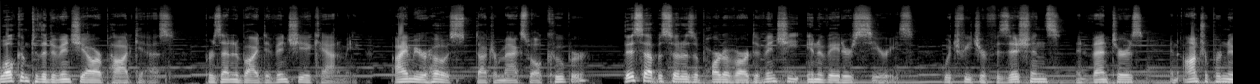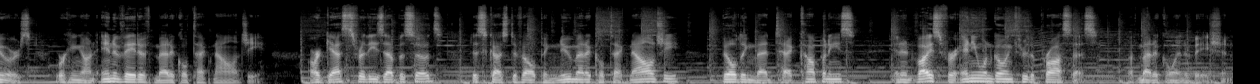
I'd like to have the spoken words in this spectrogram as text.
Welcome to the Da Vinci Hour podcast, presented by Da Vinci Academy. I am your host, Dr. Maxwell Cooper. This episode is a part of our Da Vinci Innovators series, which feature physicians, inventors, and entrepreneurs working on innovative medical technology. Our guests for these episodes discuss developing new medical technology, building medtech companies, and advice for anyone going through the process of medical innovation.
